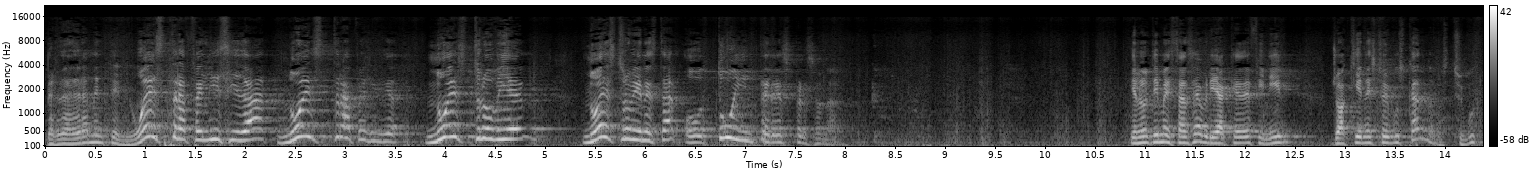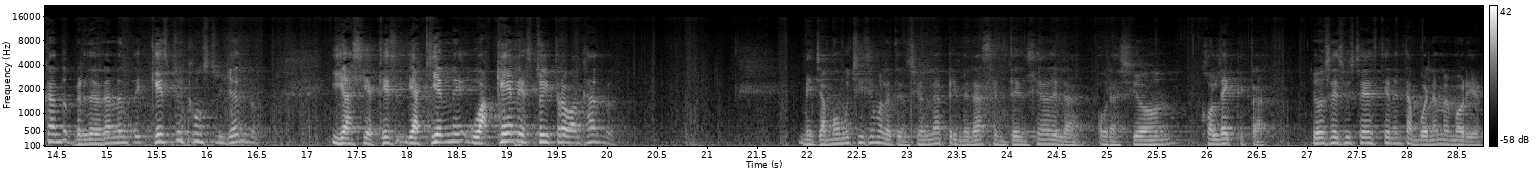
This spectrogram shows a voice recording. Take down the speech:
verdaderamente nuestra felicidad, nuestra felicidad, nuestro bien, nuestro bienestar o tu interés personal. Y en última instancia habría que definir yo a quién estoy buscando. Estoy buscando verdaderamente qué estoy construyendo y hacia qué y a quién o a qué le estoy trabajando. Me llamó muchísimo la atención la primera sentencia de la oración colecta. Yo no sé si ustedes tienen tan buena memoria.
